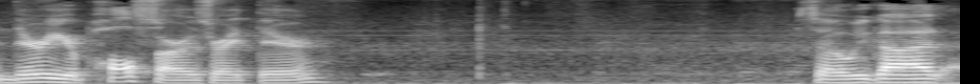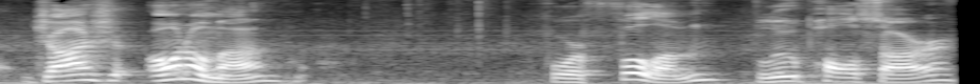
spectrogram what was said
And there are your pulsars right there. So we got Josh Onomah for Fulham, blue pulsar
